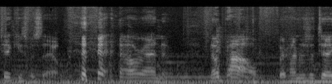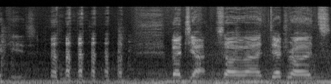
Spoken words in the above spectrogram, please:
Turkeys for sale. How random no pow, but hundreds of turkeys. but yeah, so uh, dirt roads,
